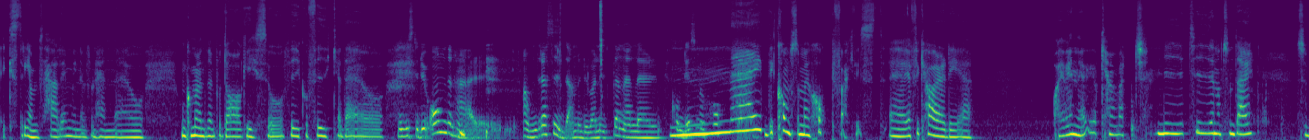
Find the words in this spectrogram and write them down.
extremt härliga minnen från henne och hon kom till mig på dagis och fik och fikade. Och... Men visste du om den här andra sidan när du var liten eller kom det som en chock? Nej, det kom som en chock faktiskt. Eh, jag fick höra det, jag vet inte, jag kan ha varit nio, tio, något sånt där. Så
